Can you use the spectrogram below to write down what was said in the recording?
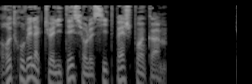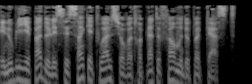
retrouvez l'actualité sur le site pêche.com. Et n'oubliez pas de laisser 5 étoiles sur votre plateforme de podcast.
